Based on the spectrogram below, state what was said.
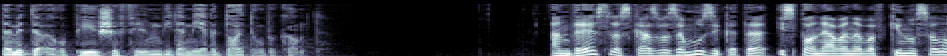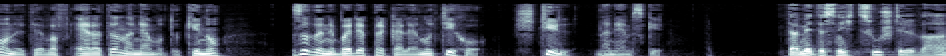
damit der europäische Film wieder mehr Bedeutung bekommt. Андреас разказва за музиката, изпълнявана в киносалоните в ерата на нямото кино, за да не бъде прекалено тихо, штил на немски. Damit es nicht zu still war,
